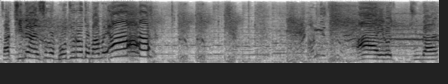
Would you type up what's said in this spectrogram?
자 기는 안쓰고 모드로도 마무리. 아! 아 이거 중단.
